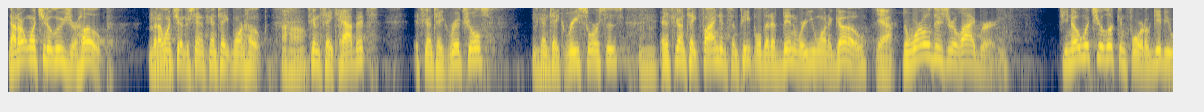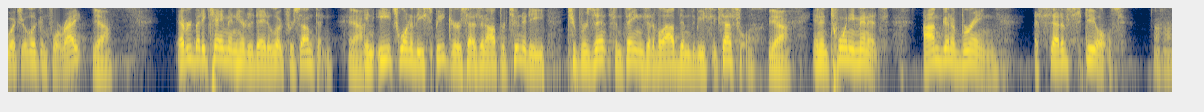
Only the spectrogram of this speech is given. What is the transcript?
Now, I don't want you to lose your hope, but I want you to understand it's going to take more than hope. It's going to take habits, it's going to take rituals, it's going to mm-hmm. take resources, mm-hmm. and it's going to take finding some people that have been where you want to go. Yeah. The world is your library. If you know what you're looking for, it'll give you what you're looking for, right? Yeah. Everybody came in here today to look for something. Yeah. And each one of these speakers has an opportunity to present some things that have allowed them to be successful. Yeah. And in 20 minutes, I'm going to bring a set of skills, uh-huh.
